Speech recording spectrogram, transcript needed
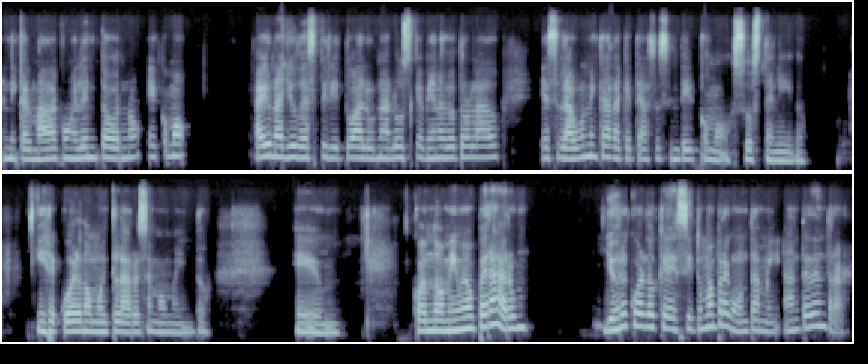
ni calmada con el entorno. Es como hay una ayuda espiritual, una luz que viene de otro lado, es la única la que te hace sentir como sostenido. Y recuerdo muy claro ese momento. Em, cuando a mí me operaron, yo recuerdo que si tú me preguntas a mí, antes de entrar,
